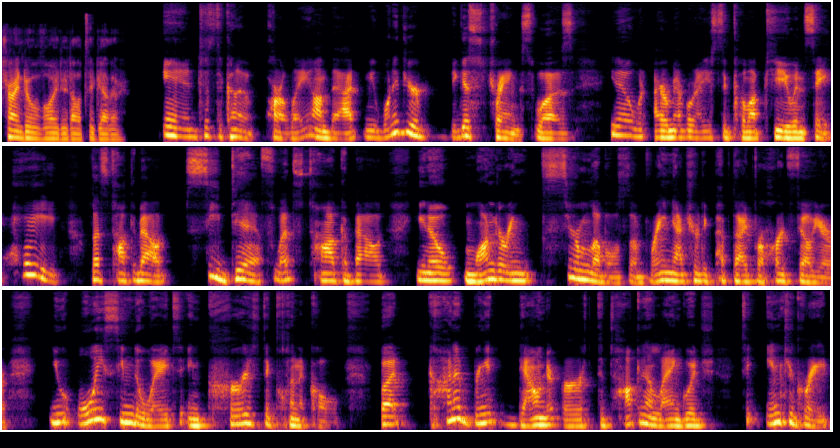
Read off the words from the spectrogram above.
trying to avoid it altogether. And just to kind of parlay on that, I mean, one of your biggest strengths was, you know, I remember when I used to come up to you and say, hey, let's talk about C. diff. Let's talk about, you know, monitoring serum levels of brain natriuretic peptide for heart failure. You always seemed a way to encourage the clinical, but kind of bring it down to earth to talk in a language to integrate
